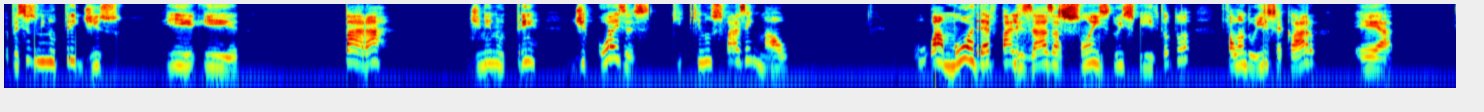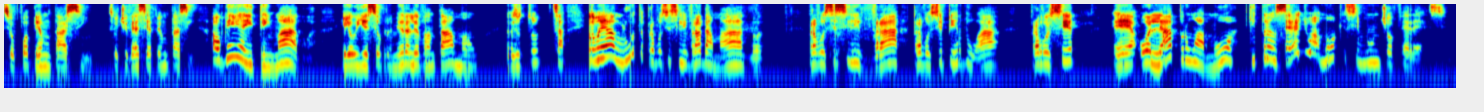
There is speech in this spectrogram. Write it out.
Eu preciso me nutrir disso e, e parar de me nutrir de coisas que, que nos fazem mal. O amor deve balizar as ações do espírito. Eu estou falando isso, é claro. É, se eu for perguntar assim, se eu tivesse a perguntar assim, alguém aí tem mágoa? Eu ia ser o primeiro a levantar a mão. Tô, então é a luta para você se livrar da mágoa, para você se livrar, para você perdoar, para você é, olhar para um amor que transcende o amor que esse mundo te oferece.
